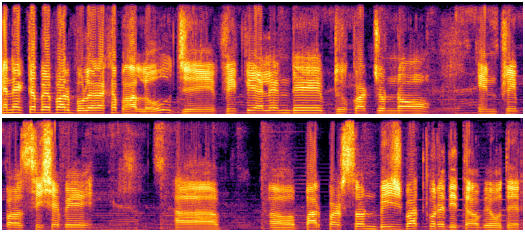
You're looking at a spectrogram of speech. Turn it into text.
এখানে একটা ব্যাপার বলে রাখা ভালো যে ফিফি আইল্যান্ডে ঢোকার জন্য এন্ট্রি পাস হিসেবে পার পারসন বিশ বাদ করে দিতে হবে ওদের,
